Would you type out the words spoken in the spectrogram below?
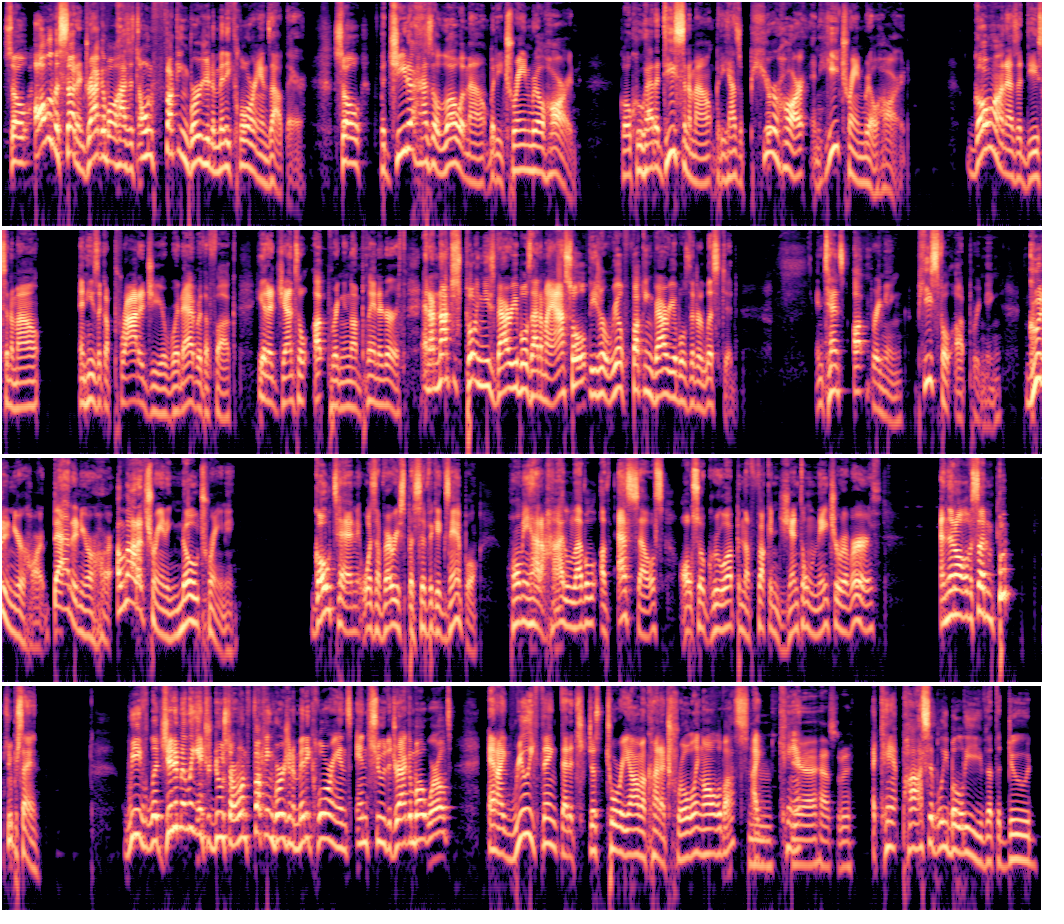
So all of a sudden, Dragon Ball has its own fucking version of mini chlorians out there. So Vegeta has a low amount, but he trained real hard. Goku had a decent amount, but he has a pure heart and he trained real hard. Gohan has a decent amount and he's like a prodigy or whatever the fuck. He had a gentle upbringing on planet Earth. And I'm not just pulling these variables out of my asshole, these are real fucking variables that are listed. Intense upbringing, peaceful upbringing, good in your heart, bad in your heart, a lot of training, no training. Goten was a very specific example. Homie had a high level of S cells, also grew up in the fucking gentle nature of Earth, and then all of a sudden, boop, Super Saiyan. We've legitimately introduced our own fucking version of midi chlorians into the Dragon Ball world. And I really think that it's just Toriyama kind of trolling all of us. I mm. can't Yeah, it has to be. I can't possibly believe that the dude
